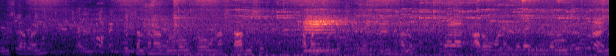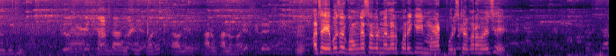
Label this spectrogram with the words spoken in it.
পরিষ্কার হয়নি। তাই কোস্টাল থানার বড়োবাবু সহ ওনার স্টাফ এসে সাফাই করল এবং খুবই ভালো। আরও অনেক জায়গায় নোংরা রয়েছে। এগুলো যদি সামরা এসে করে তাহলে আরও ভালো হয়। আচ্ছা এবছর গঙ্গাসাগর মেলার পরে কি এই মাঠ পরিষ্কার করা হয়েছে? পরিষ্কার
